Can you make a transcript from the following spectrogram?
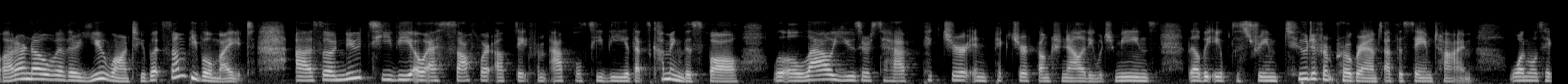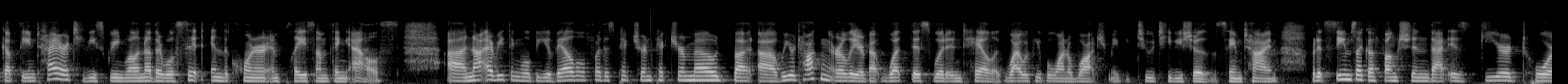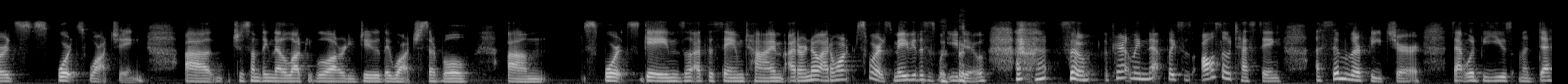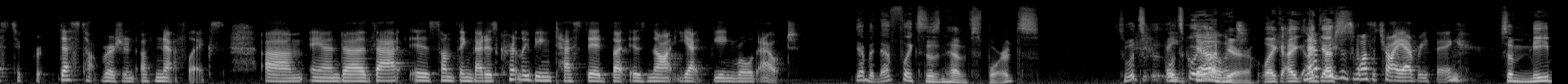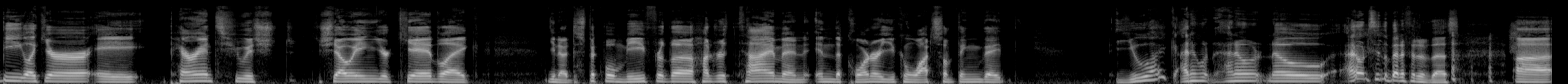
Well, I don't know whether you want to, but some people might. Uh, so, a new tvOS software update from Apple TV that's coming this fall will allow users to have picture in picture functionality, which means they'll be able to stream two different programs at the same time. One will take up the entire TV screen, while another will sit in the corner and play something else. Uh, not everything will be available for this picture in picture mode, but uh, we were talking earlier about what this would entail. Like, why would people want to watch maybe two TV shows at the same time? But it seems like a function that is geared towards sports watching, uh, which is something that a lot of people already do. They watch several. Um, sports games at the same time. I don't know. I don't want sports. Maybe this is what you do. so apparently, Netflix is also testing a similar feature that would be used on the desktop desktop version of Netflix, um, and uh, that is something that is currently being tested but is not yet being rolled out. Yeah, but Netflix doesn't have sports. So what's what's going don't. on here? Like I, Netflix I guess just wants to try everything. So maybe like you're a parent who is sh- showing your kid like you know Despicable Me for the hundredth time, and in the corner you can watch something that you like. I don't. I don't know. I don't see the benefit of this. uh,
